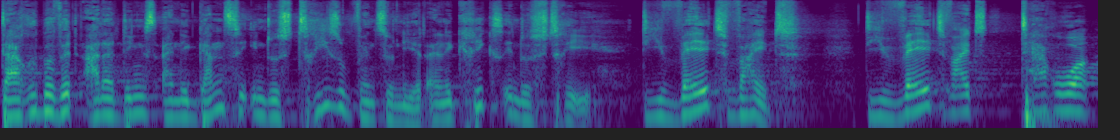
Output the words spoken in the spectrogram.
Darüber wird allerdings eine ganze Industrie subventioniert, eine Kriegsindustrie, die weltweit, die weltweit Terror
